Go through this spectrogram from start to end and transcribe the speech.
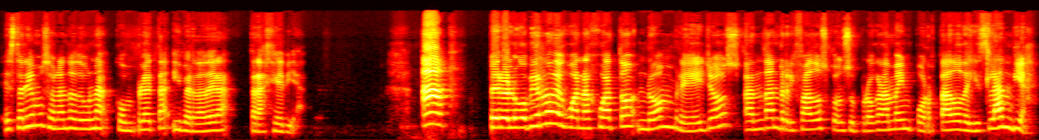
Estaríamos hablando de una completa y verdadera tragedia. Ah, pero el gobierno de Guanajuato, no, hombre, ellos andan rifados con su programa importado de Islandia.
